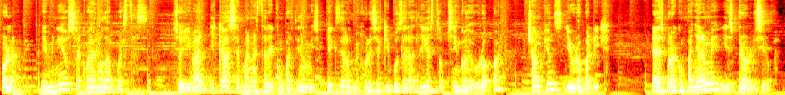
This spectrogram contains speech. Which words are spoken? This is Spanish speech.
Hola, bienvenidos a Cuaderno de Apuestas. Soy Iván y cada semana estaré compartiendo mis picks de los mejores equipos de las ligas top 5 de Europa, Champions y Europa League. Gracias por acompañarme y espero les sirva.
